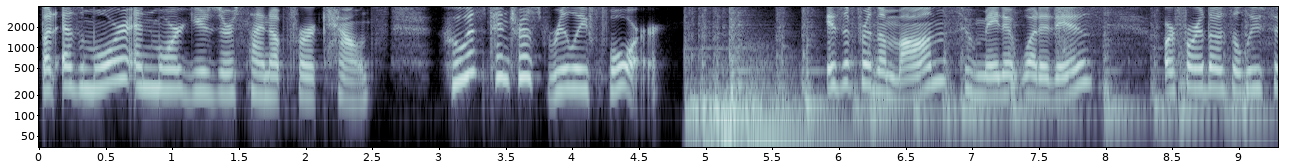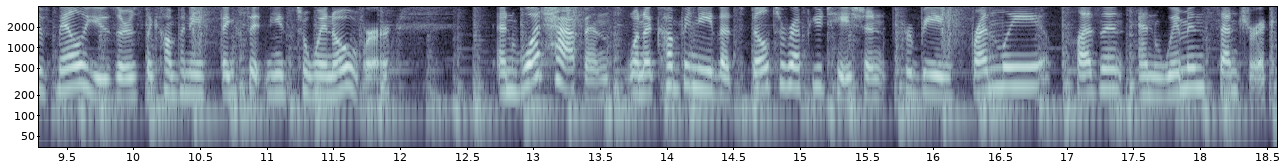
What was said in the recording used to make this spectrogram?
but as more and more users sign up for accounts, who is Pinterest really for? Is it for the moms who made it what it is? Or for those elusive male users the company thinks it needs to win over? And what happens when a company that's built a reputation for being friendly, pleasant, and women centric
